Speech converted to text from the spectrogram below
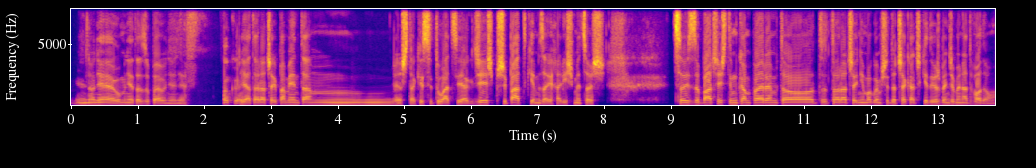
No nie, u mnie to zupełnie nie. Okej. Ja to raczej pamiętam, wiesz, takie sytuacje, jak gdzieś przypadkiem zajechaliśmy coś, coś zobaczyć tym kamperem, to, to, to raczej nie mogłem się doczekać, kiedy już będziemy nad wodą,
